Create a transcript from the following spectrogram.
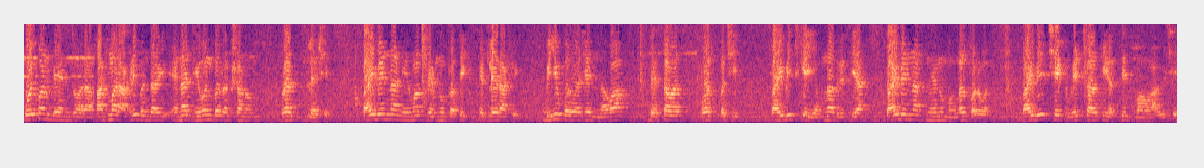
કોઈ પણ બહેન દ્વારા હાથમાં રાખડી બંધાવી એના જીવનભર રક્ષણનું વ્રત લે છે. ભાઈ બહેનના નિર્મળ પ્રેમનું પ્રતીક એટલે રાખડી. બીજું પર્વ છે નવા બેસાવા વર્ષ પછી. ભાઈબીજ કે યમુના દ્વિતીયા. ભાઈ બહેનના સ્નેહનું મંગલ પર્વ. ભાઈબીજ છેક વેદકાળથી અસ્તિત્વમાં આવ્યું છે.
